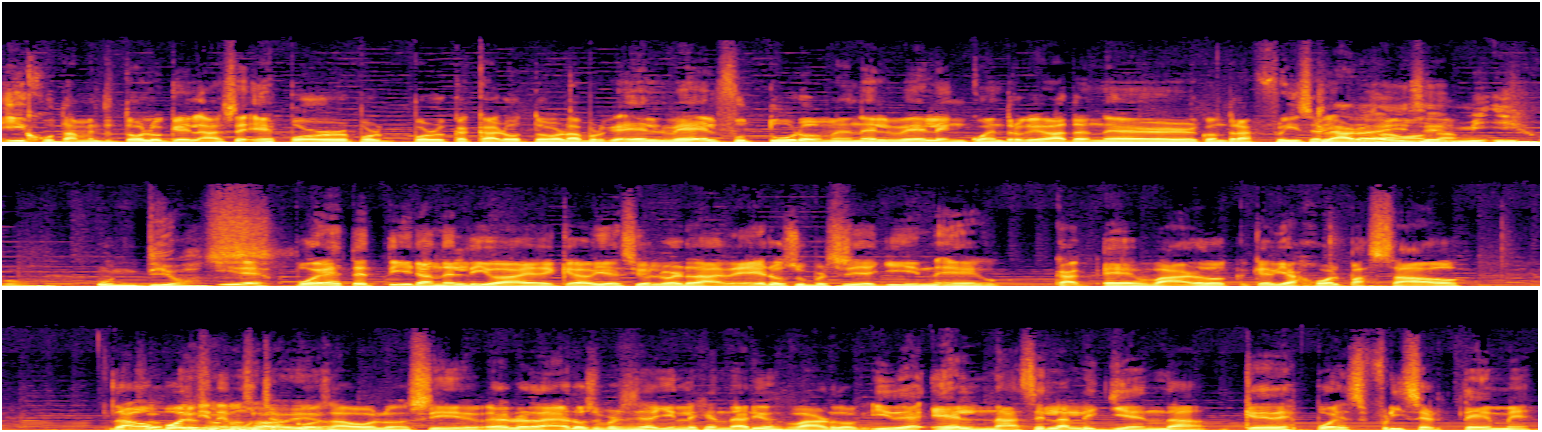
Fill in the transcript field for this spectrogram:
Y justamente todo lo que él hace es por, por, por Kakaroto, ¿verdad? Porque él ve el futuro, man. Él ve el encuentro que va a tener contra Freezer. Claro, ahí dice. Mi hijo, un dios. Y después te tiran el divide de que había sido el verdadero Super Saiyajin, es, Ka- es Bardock que viajó al pasado. Dragon Eso- Ball eso tiene no muchas sabía. cosas, boludo. Sí, el verdadero Super Saiyajin legendario es Bardock. Y de él nace la leyenda que después Freezer teme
